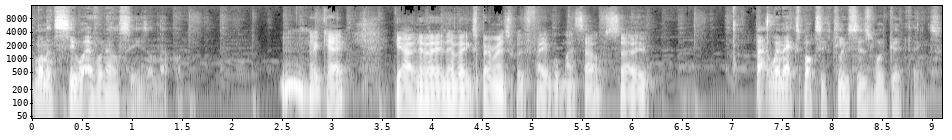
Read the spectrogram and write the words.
wanting to see what everyone else sees on that one. Okay. Yeah, I've never never experimented with Fable myself, so Back when Xbox exclusives were good things,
